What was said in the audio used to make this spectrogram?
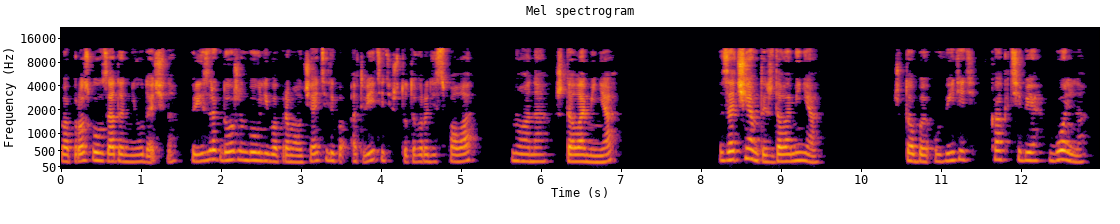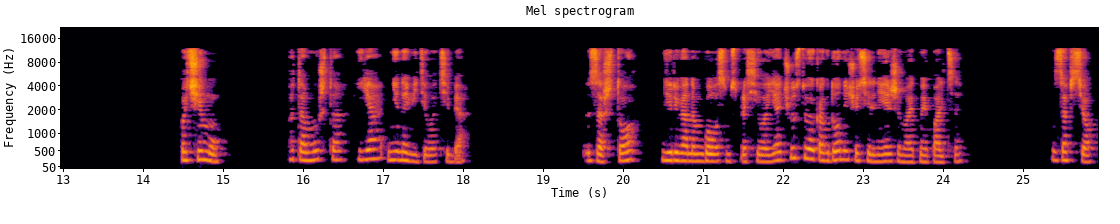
Вопрос был задан неудачно. Призрак должен был либо промолчать, либо ответить что-то вроде спала но она ждала меня? Зачем ты ждала меня? Чтобы увидеть, как тебе больно. Почему? Потому что я ненавидела тебя. За что? Деревянным голосом спросила я, чувствуя, как Дон еще сильнее сжимает мои пальцы. За все.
